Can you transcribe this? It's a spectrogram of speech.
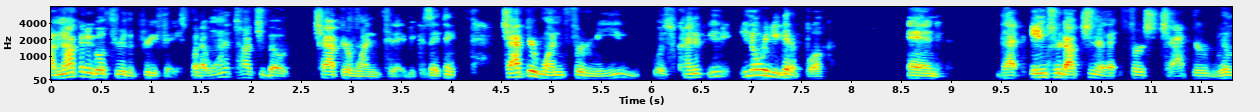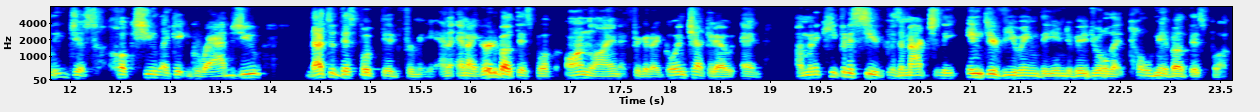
I'm not going to go through the preface, but I want to talk to you about chapter one today because I think chapter one for me was kind of, you know, when you get a book and that introduction or that first chapter really just hooks you, like it grabs you. That's what this book did for me. And, and I heard about this book online. I figured I'd go and check it out. And I'm going to keep it a secret because I'm actually interviewing the individual that told me about this book.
